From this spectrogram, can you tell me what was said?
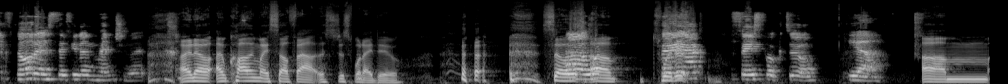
I've noticed if you didn't mention it. i know i'm calling myself out that's just what i do so Uh, um, twitter Facebook too. yeah. Um,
